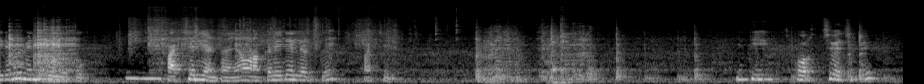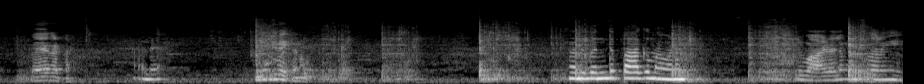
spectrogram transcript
ഇരുപത് മിനിറ്റ് കൊടുത്തു പച്ചരി കേട്ടോ ഞാൻ ഉണക്കലരി എല്ലാം എടുത്ത് പച്ചരി. ഈ തീ കുറച്ച് വെച്ചിട്ട് വേഗട്ടെ അതെ. മൂടി വെക്കണം. അത് വെന്ത് പാകമാവണം. ഒരു വാഴയില മുറിച്ചതാണെങ്കിൽ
